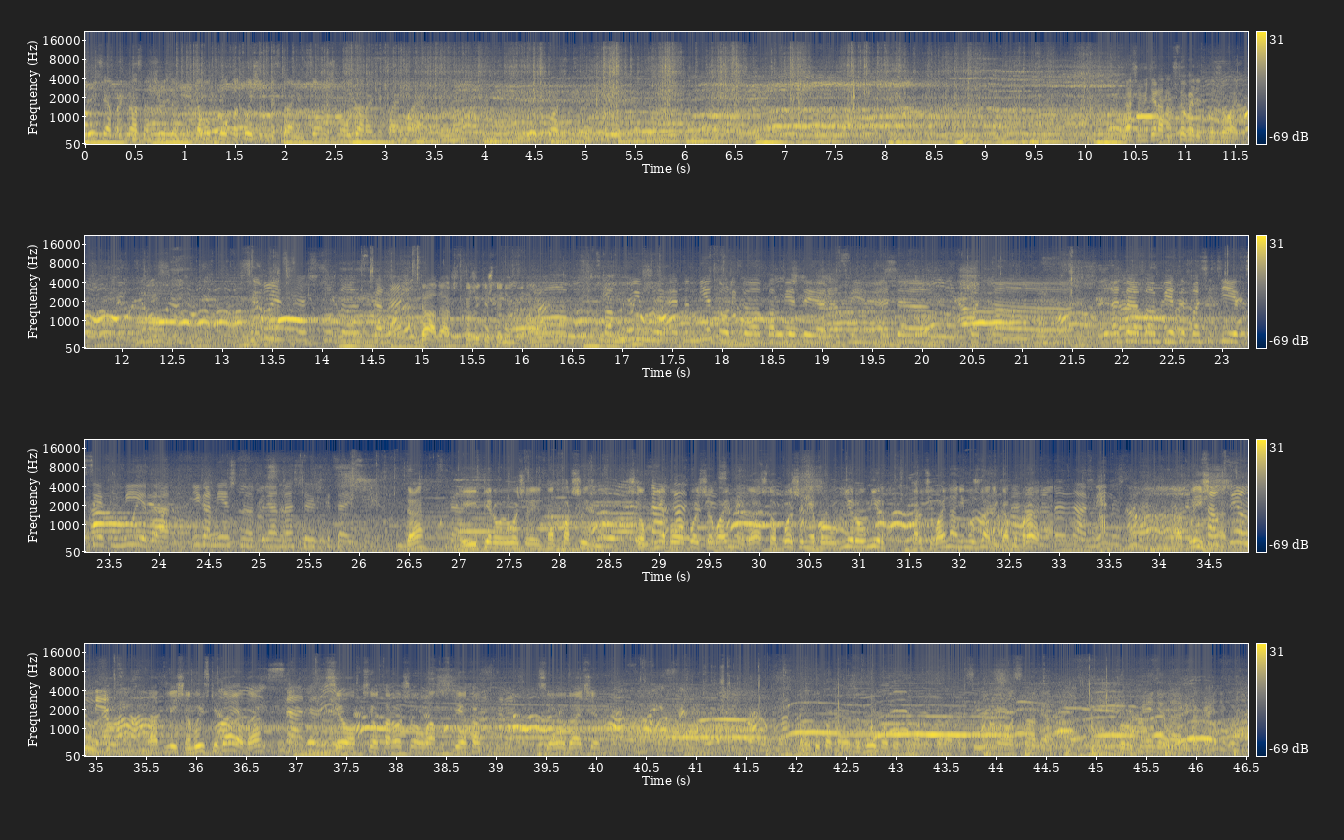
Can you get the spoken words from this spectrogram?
Все себя прекрасно чувствуют, никому плохо точно не станет. Солнечного удара не поймаем. Здесь сплошные. Нашим ветеранам что хотите пожелать? Да, да, скажите что-нибудь. А, По-моему, это не только победы России, это, по- а, это победа почти всех мира и, конечно, для наших китайцев. Да? Да. И в первую очередь над фашизмом. Чтобы Да, не было да, больше да, войны, да? Чтобы больше не было мира у мир. Короче, война не нужна никому, правильно? Да, да, да, не нужно. Отлично. Совсем нет. Отлично. Вы из Китая, да? Да, да. Все, всего хорошего вам, успехов, всего удачи. Вот тут такая же группа, тут может присоединилась с. Туркмения, наверное, какая-нибудь.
